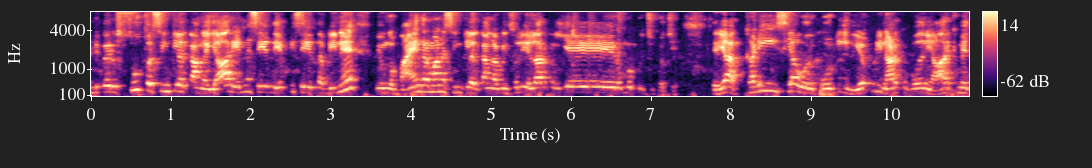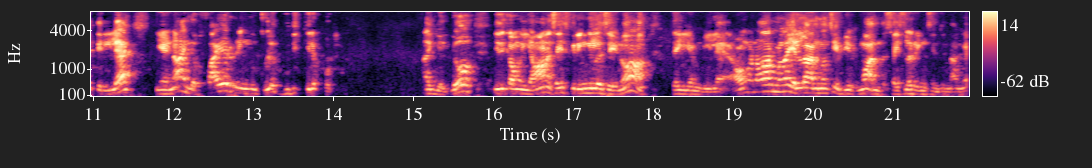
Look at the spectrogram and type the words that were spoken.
ரெண்டு பேரும் சூப்பர் சிங்க்ல இருக்காங்க. யார் என்ன செய்யறது எப்படி செய்யறது அப்படின்னு இவங்க பயங்கரமான சிங்க்ல இருக்காங்க அப்படின்னு சொல்லி எல்லாருக்கும் ஏ ரொம்ப பிடிச்சி போச்சு. சரியா? கடைசியா ஒரு போட்டி இது எப்படி நடக்க போகுதுன்னு யாருக்குமே தெரியல. ஏன்னா இந்த ஃபயர் ரிங்குக்குள்ள குதிக்கிற போட்டி. ஐயோ இதுக்கு அவங்க யானை சைஸ்க்கு ரிங்கில் செய்யணும்? செய்ய முடியல. அவங்க நார்மலா எல்லா அனிமல்ஸும் எப்படி இருக்குமோ அந்த சைஸ்ல ரிங் செஞ்சிருந்தாங்க.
